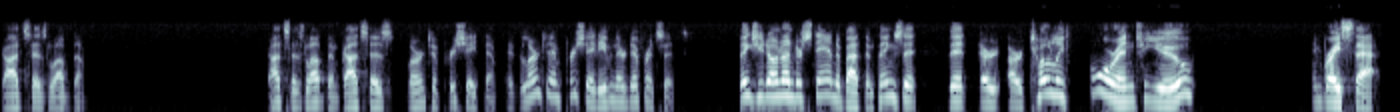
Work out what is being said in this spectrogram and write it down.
God says, love them. God says, love them. God says, learn to appreciate them. Learn to appreciate even their differences. Things you don't understand about them, things that, that are, are totally foreign to you, embrace that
